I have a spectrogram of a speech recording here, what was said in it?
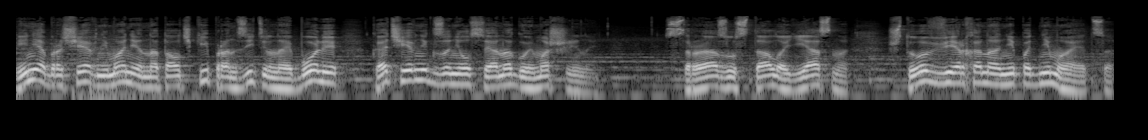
и не обращая внимания на толчки пронзительной боли, кочевник занялся ногой машины. Сразу стало ясно, что вверх она не поднимается,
